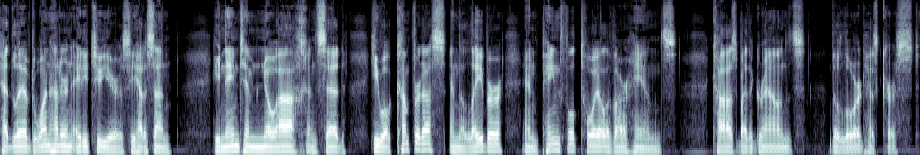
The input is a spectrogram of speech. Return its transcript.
had lived 182 years, he had a son. He named him Noach and said, He will comfort us in the labor and painful toil of our hands, caused by the grounds the Lord has cursed.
